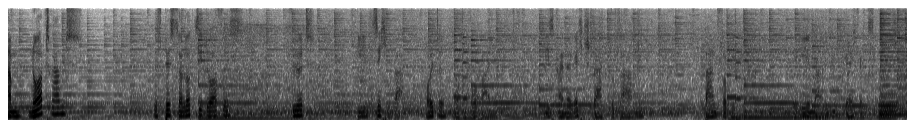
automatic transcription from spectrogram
Am Nordrand des Pestalozzi-Dorfes führt die Zechenbahn heute noch vorbei. Sie ist eine recht stark befahrene Bahnverbindung der ehemaligen Bergwerksgesellschaft.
